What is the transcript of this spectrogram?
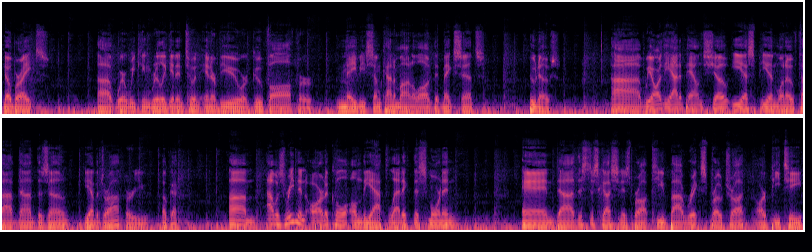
no breaks, uh, where we can really get into an interview or goof off or maybe some kind of monologue that makes sense. Who knows? Uh, we are the Out of Bounds Show, ESPN 1059 The Zone. Do you have a drop or you? Okay. Um, I was reading an article on The Athletic this morning, and uh, this discussion is brought to you by Rick's Pro Truck, RPT.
